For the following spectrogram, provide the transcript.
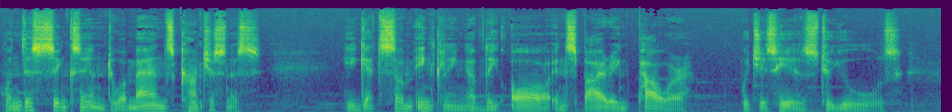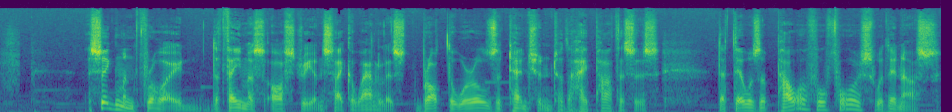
When this sinks into a man's consciousness, he gets some inkling of the awe-inspiring power which is his to use. Sigmund Freud, the famous Austrian psychoanalyst, brought the world's attention to the hypothesis that there was a powerful force within us,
